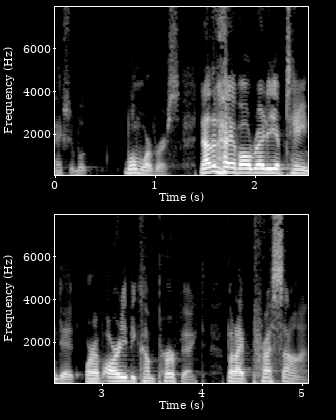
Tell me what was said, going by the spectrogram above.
actually, one more verse. Now that I have already obtained it, or have already become perfect, but I press on,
